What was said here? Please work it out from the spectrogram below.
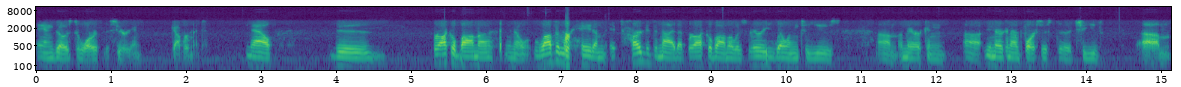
and goes to war with the Syrian government. Now, the Barack Obama, you know, love him or hate him, it's hard to deny that Barack Obama was very willing to use um, American uh, the American armed forces to achieve um,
